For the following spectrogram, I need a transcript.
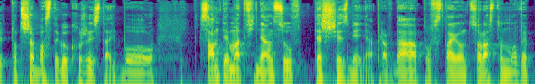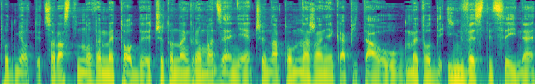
y, to trzeba z tego korzystać, bo sam temat finansów też się zmienia, prawda? Powstają coraz to nowe podmioty, coraz to nowe metody, czy to nagromadzenie, czy na pomnażanie kapitału, metody inwestycyjne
